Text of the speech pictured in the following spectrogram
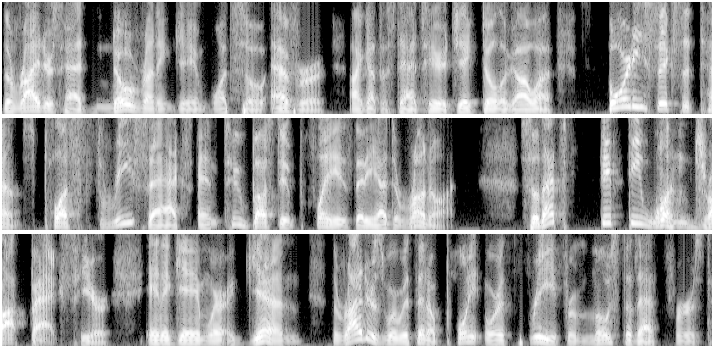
the Riders had no running game whatsoever. I got the stats here. Jake Dolegala, 46 attempts plus three sacks and two busted plays that he had to run on. So that's 51 dropbacks here in a game where, again, the Riders were within a point or three for most of that first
